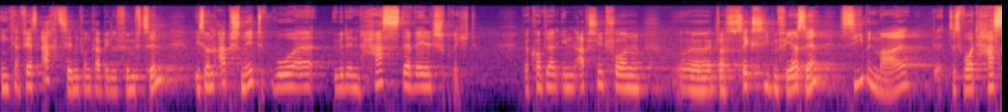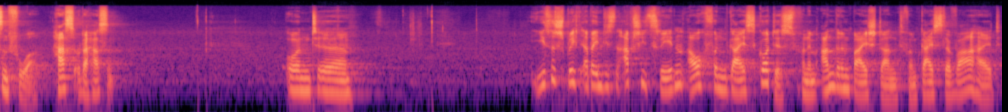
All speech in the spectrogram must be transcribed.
in Vers 18 von Kapitel 15 ist so ein Abschnitt, wo er über den Hass der Welt spricht. Da kommt dann in einen Abschnitt von äh, etwas sechs, sieben Verse, siebenmal das Wort hassen vor. Hass oder hassen. Und äh, Jesus spricht aber in diesen Abschiedsreden auch vom Geist Gottes, von einem anderen Beistand, vom Geist der Wahrheit,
